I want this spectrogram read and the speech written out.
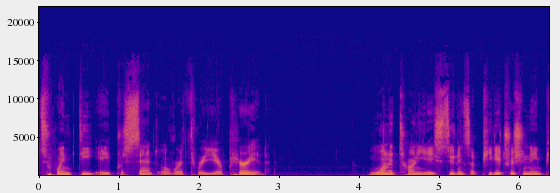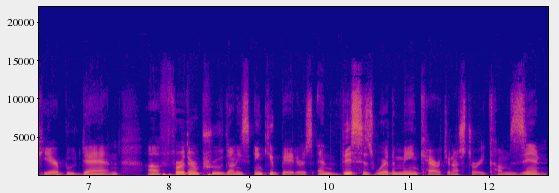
28% over a three year period. One of Tournier's students, a pediatrician named Pierre Budin, uh, further improved on these incubators, and this is where the main character in our story comes in.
